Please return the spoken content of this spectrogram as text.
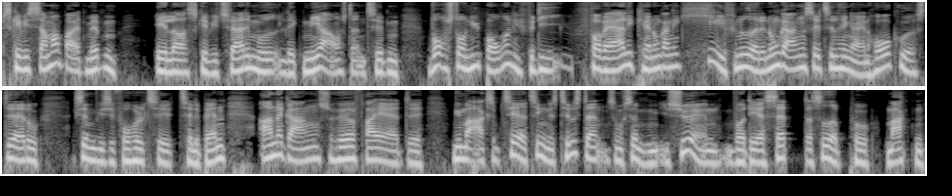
skal vi samarbejde med dem, eller skal vi tværtimod lægge mere afstand til dem? Hvor står Nye Borgerlige? Fordi for at være ærlig kan jeg nogle gange ikke helt finde ud af det. Nogle gange så er tilhænger af en hårdkurs. Det er du eksempelvis i forhold til Taliban. Andre gange så hører jeg fra jer, at øh, vi må acceptere tingenes tilstand, som eksempel i Syrien, hvor det er Assad, der sidder på magten.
